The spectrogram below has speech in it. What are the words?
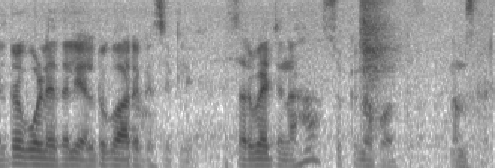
ಎಲ್ರಿಗೂ ಒಳ್ಳೆಯದಲ್ಲಿ ಎಲ್ರಿಗೂ ಆರೋಗ್ಯ ಸಿಗಲಿ. ಸರ್ವೇ ಜನ ಸುಖಿನೋ ಬಂತು ನಮಸ್ಕಾರ.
